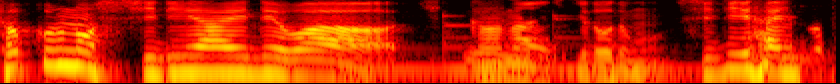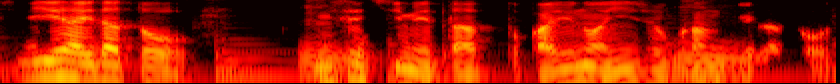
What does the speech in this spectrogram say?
直の知り合いでは聞かないですけど、でも知り合いの知り合いだと、うん店閉めたとかいうのは飲食関係だと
